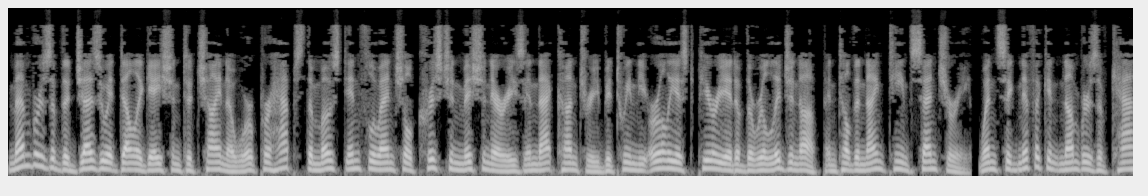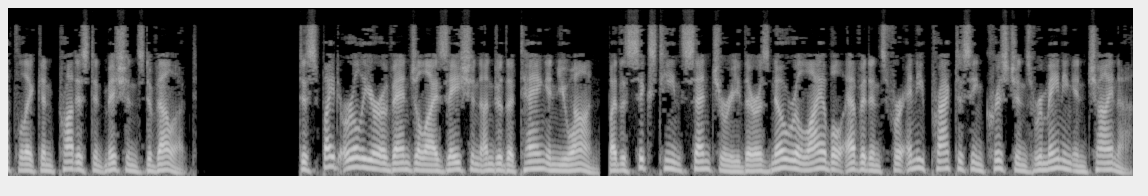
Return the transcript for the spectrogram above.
Members of the Jesuit delegation to China were perhaps the most influential Christian missionaries in that country between the earliest period of the religion up until the 19th century, when significant numbers of Catholic and Protestant missions developed. Despite earlier evangelization under the Tang and Yuan, by the 16th century there is no reliable evidence for any practicing Christians remaining in China.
